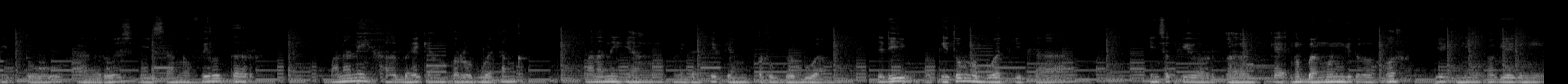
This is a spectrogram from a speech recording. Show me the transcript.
itu harus bisa ngefilter mana nih hal baik yang perlu gue tangkap mana nih yang negatif yang perlu gue buang? Jadi itu ngebuat kita insecure uh, kayak ngebangun gitu loh. Oh dia gini oh dia gini.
